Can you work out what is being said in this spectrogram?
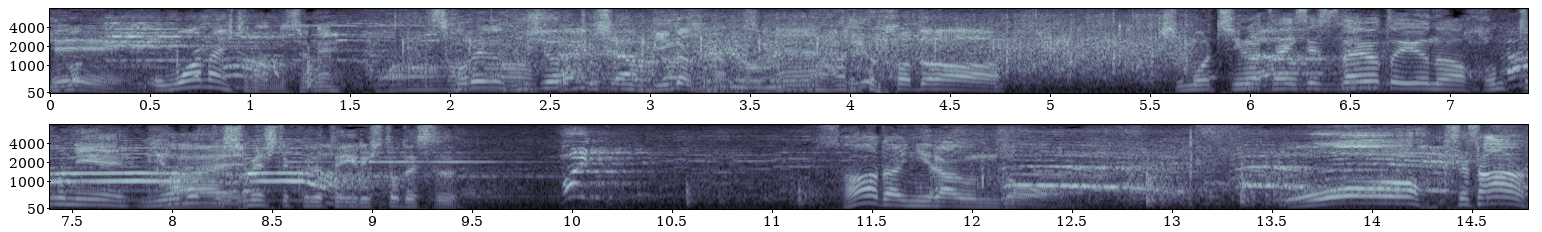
えー、思わない人なんですよね。それが藤原としての美学なんですね。なるほど。気持ちが大切だよというのは本当に身をもって示してくれている人です、はい、さあ第2ラウンドおお布施さん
